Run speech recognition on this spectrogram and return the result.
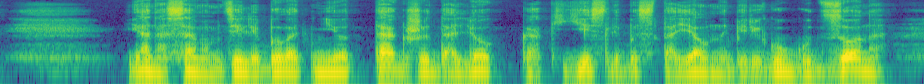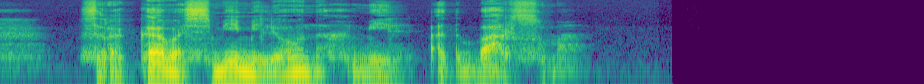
я на самом деле был от нее так же далек, как если бы стоял на берегу Гудзона 48 миллионах миль от Барсума.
